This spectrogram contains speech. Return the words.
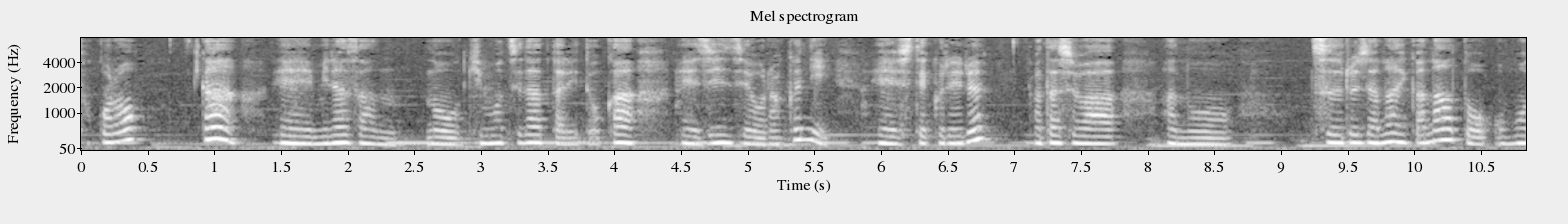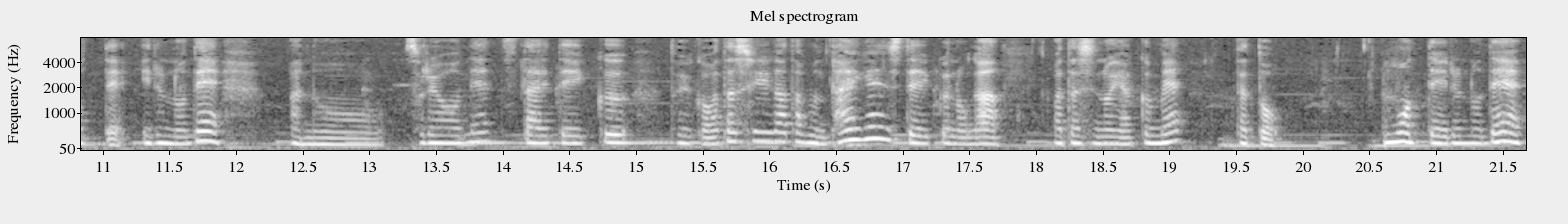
ところが、えー、皆さんの気持ちだったりとか、え、人生を楽に、え、してくれる私はあのツールじゃないかなと思っているのであのそれをね伝えていくというか私が多分体現していくのが私の役目だと思っているので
